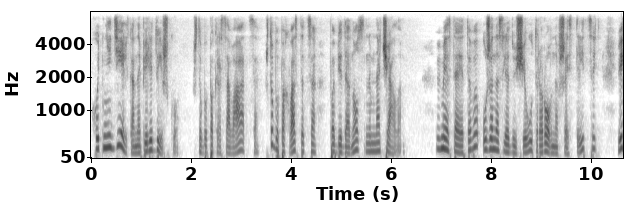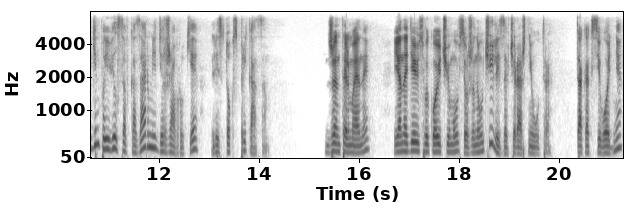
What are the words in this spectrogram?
хоть неделька на передышку, чтобы покрасоваться, чтобы похвастаться победоносным началом. Вместо этого уже на следующее утро ровно в 6.30 Вегин появился в казарме, держа в руке листок с приказом. «Джентльмены, я надеюсь, вы кое-чему все же научились за вчерашнее утро, так как сегодня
